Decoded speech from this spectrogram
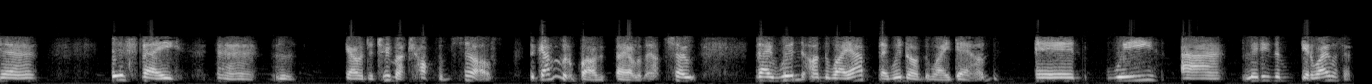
uh, if they uh, go into too much hock themselves, the government will bail- bail them out. So they win on the way up, they win on the way down, and we are letting them get away with it.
